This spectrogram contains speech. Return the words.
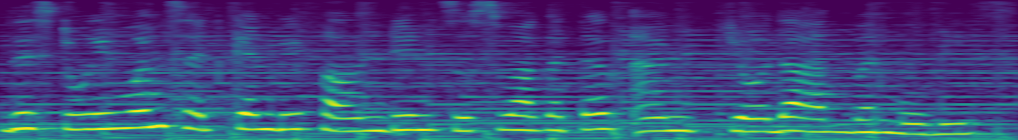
This two-in-one set can be found in Suswagatam and Jodha Akbar movies.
